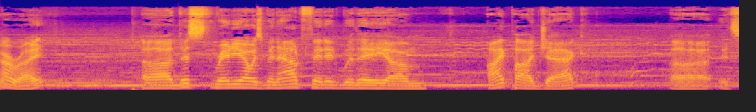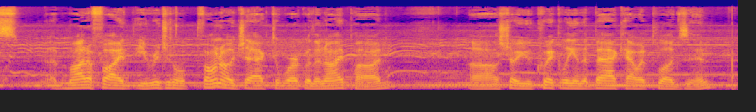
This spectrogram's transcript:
All right. Uh, this radio has been outfitted with a um, iPod jack. Uh, it's modified the original phono jack to work with an iPod. Uh, I'll show you quickly in the back how it plugs in.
